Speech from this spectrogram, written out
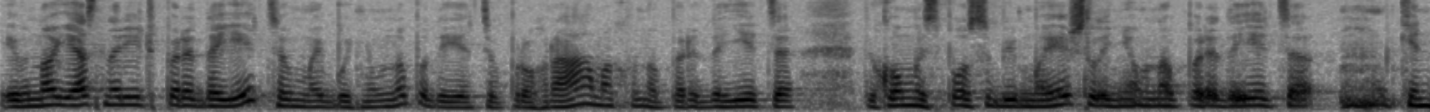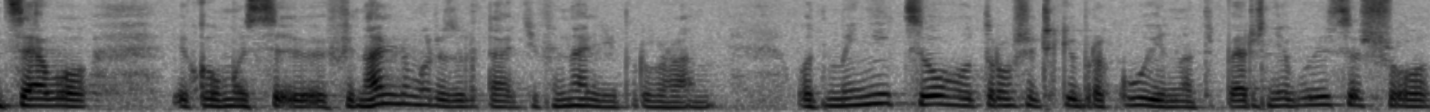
І воно, ясна річ, передається в майбутньому, воно подається в програмах, воно передається в якомусь способі мишлення, воно передається кінцево якомусь е, фінальному результаті, фінальній програмі. От мені цього трошечки бракує на теперішнє. Боюся, що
